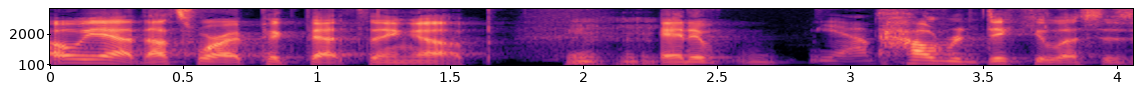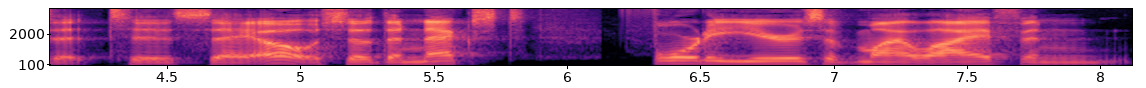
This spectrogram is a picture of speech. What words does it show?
oh, yeah, that's where I picked that thing up. Mhm. And it, yeah. how ridiculous is it to say, oh, so the next 40 years of my life and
